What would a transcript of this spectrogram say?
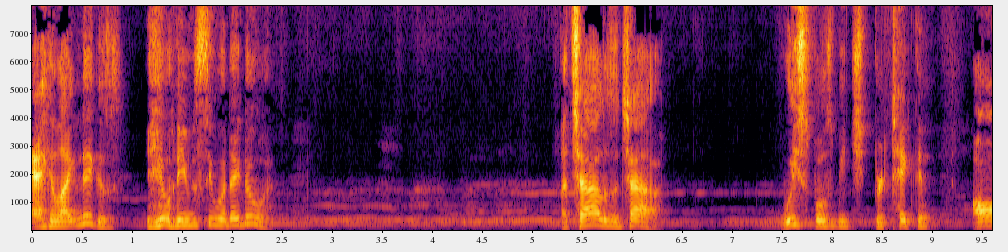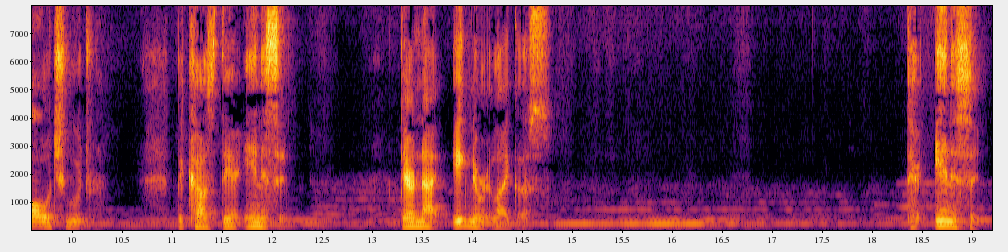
acting like niggas. You don't even see what they doing. A child is a child we supposed to be protecting all children because they're innocent. They're not ignorant like us. They're innocent.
